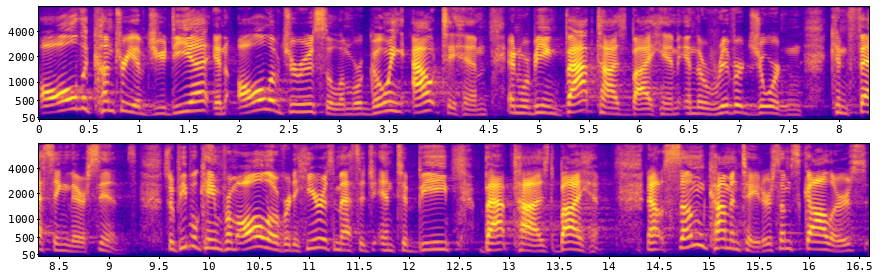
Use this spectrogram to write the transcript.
All the country of Judea and all of Jerusalem were going out to him and were being baptized by him in the river Jordan, confessing their sins. So people came from all over to hear his message and to be baptized by him. Now, some commentators, some scholars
